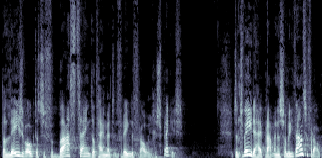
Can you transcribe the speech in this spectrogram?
dan lezen we ook dat ze verbaasd zijn dat hij met een vreemde vrouw in gesprek is. Ten tweede, hij praat met een Samaritaanse vrouw.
